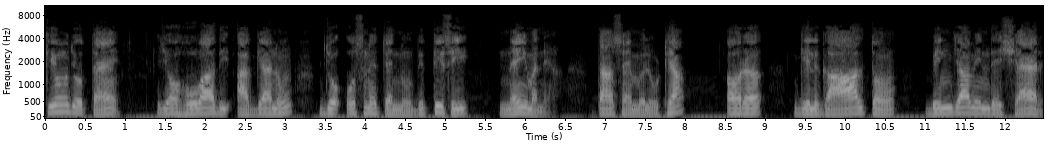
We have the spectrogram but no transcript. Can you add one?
ਕਿਉਂ ਜੋ ਤੈਂ ਯਹੋਵਾ ਦੀ ਆਗਿਆ ਨੂੰ ਜੋ ਉਸਨੇ ਤੈਨੂੰ ਦਿੱਤੀ ਸੀ ਨਹੀਂ ਮੰਨਿਆ, ਤਾਂ ਸੈਮੂਅਲ ਉਠਿਆ ਔਰ ਗਿਲਗਾਲ ਤੋਂ ਬਿੰਜਾਮਿਨ ਦੇ ਸ਼ਹਿਰ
